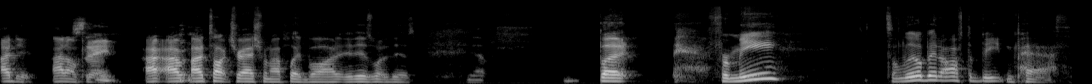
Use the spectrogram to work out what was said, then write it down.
I do. I don't Same. care. I, I, I talk trash when I play ball. It is what it is. Yeah. But for me, it's a little bit off the beaten path.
